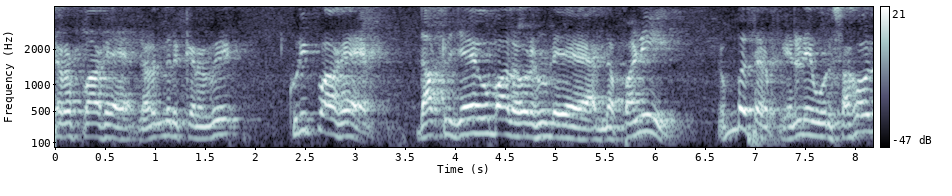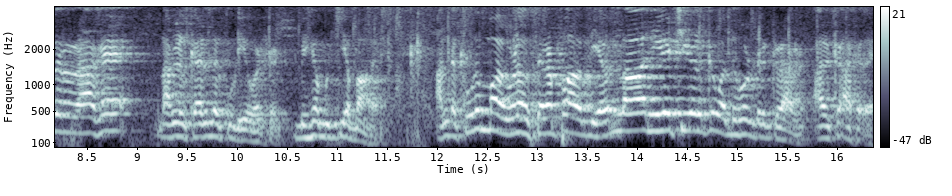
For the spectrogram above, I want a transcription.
சிறப்பாக நடந்திருக்கிறது. குறிப்பாக டாக்டர் ஜெயகோபால் அவர்களுடைய அந்த பணி ரொம்ப சிறப்பு. என்னுடைய ஒரு சகோதரராக நாங்கள் கருதக்கூடியவர்கள். மிக முக்கியமாக. அந்த குடும்பம் இவ்வளவு சிறப்பாக வந்து எல்லா நிகழ்ச்சிகளுக்கும் வந்து கொண்டிருக்கிறார்கள் அதுக்காகவே.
